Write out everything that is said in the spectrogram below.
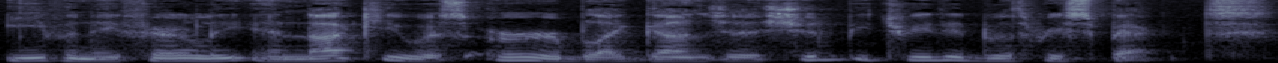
even a fairly innocuous herb like ganja should be treated with respect.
